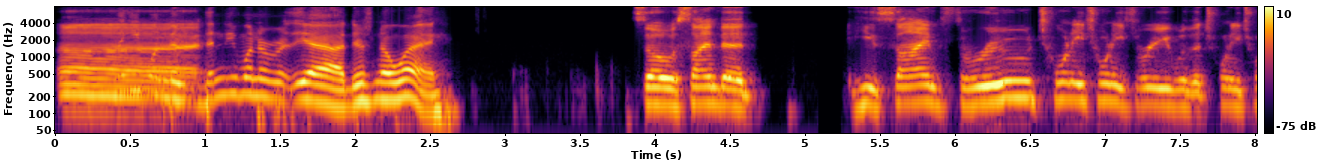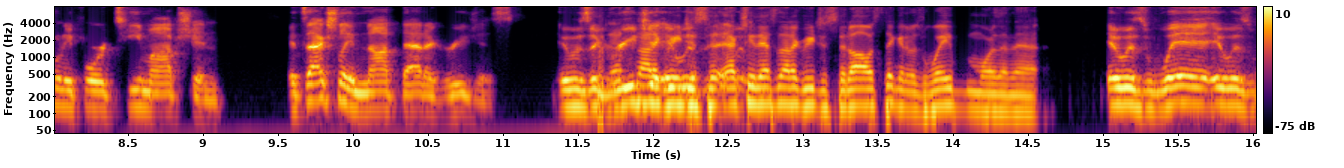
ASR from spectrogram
then you want to. Uh, Then you want to. Yeah, there's no way. so signed a he signed through 2023 with a 2024 team option. It's actually not that egregious. It was That's egregious. it egregious. was, it Actually, was, that's not egregious at all. I was thinking it was way more than that. it was when it was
